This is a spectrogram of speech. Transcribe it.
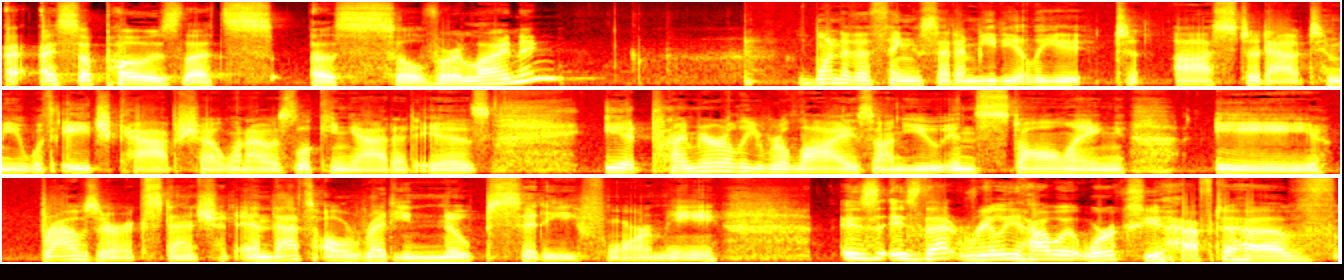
I, I suppose that's a silver lining one of the things that immediately uh, stood out to me with HCAPTCHA when I was looking at it is it primarily relies on you installing a browser extension, and that's already Nope City for me. Is is that really how it works? You have to have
